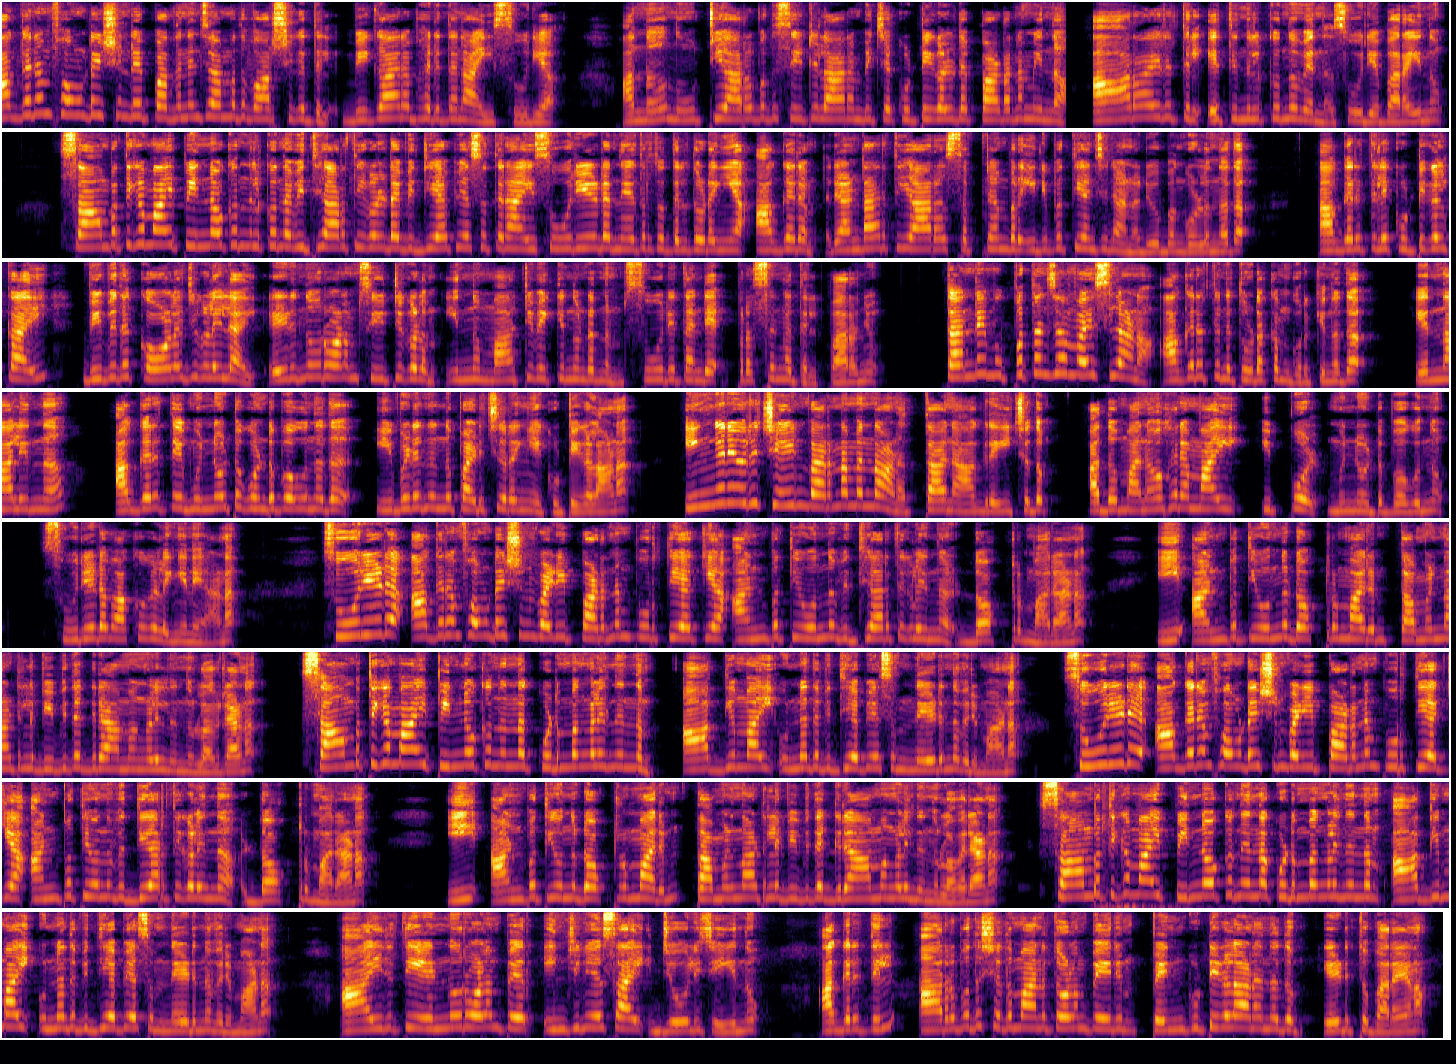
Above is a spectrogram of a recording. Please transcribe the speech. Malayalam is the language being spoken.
അഗരം ഫൗണ്ടേഷന്റെ പതിനഞ്ചാമത് വാർഷികത്തിൽ വികാരഭരിതനായി സൂര്യ. അന്ന് നൂറ്റി അറുപത് സീറ്റിൽ ആരംഭിച്ച കുട്ടികളുടെ പഠനം ഇന്ന് ആറായിരത്തിൽ എത്തി നിൽക്കുന്നുവെന്ന് സൂര്യ പറയുന്നു. സാമ്പത്തികമായി പിന്നോക്കം നിൽക്കുന്ന വിദ്യാർത്ഥികളുടെ വിദ്യാഭ്യാസത്തിനായി സൂര്യയുടെ നേതൃത്വത്തിൽ തുടങ്ങിയ അഗരം രണ്ടായിരത്തിയാറ് സെപ്റ്റംബർ ഇരുപത്തിയഞ്ചിനാണ് രൂപം കൊള്ളുന്നത്. അഗരത്തിലെ കുട്ടികൾക്കായി വിവിധ കോളേജുകളിലായി എഴുന്നൂറോളം സീറ്റുകളും ഇന്ന് മാറ്റിവെക്കുന്നുണ്ടെന്നും സൂര്യ തന്റെ പ്രസംഗത്തിൽ പറഞ്ഞു. തന്റെ മുപ്പത്തഞ്ചാം വയസ്സിലാണ് അഗരത്തിന് തുടക്കം കുറിക്കുന്നത്. എന്നാൽ ഇന്ന് അഗരത്തെ മുന്നോട്ട് കൊണ്ടുപോകുന്നത് ഇവിടെ നിന്ന് പഠിച്ചിറങ്ങിയ കുട്ടികളാണ്. ഇങ്ങനെ ഒരു ചെയിൻ വരണമെന്നാണ് താൻ ആഗ്രഹിച്ചതും. അത് മനോഹരമായി ഇപ്പോൾ മുന്നോട്ട് പോകുന്നു. സൂര്യയുടെ വാക്കുകൾ ഇങ്ങനെയാണ്. സൂര്യയുടെ അഗരം ഫൗണ്ടേഷൻ വഴി പഠനം പൂർത്തിയാക്കിയ അൻപത്തിയൊന്ന് വിദ്യാർത്ഥികൾ ഇന്ന് ഡോക്ടർമാരാണ്. ഈ അൻപത്തിയൊന്ന് ഡോക്ടർമാരും തമിഴ്നാട്ടിലെ വിവിധ ഗ്രാമങ്ങളിൽ നിന്നുള്ളവരാണ്. സാമ്പത്തികമായി പിന്നോക്കം നിന്ന കുടുംബങ്ങളിൽ നിന്നും ആദ്യമായി ഉന്നത വിദ്യാഭ്യാസം നേടുന്നവരുമാണ്. സൂര്യയുടെ അഗരം ഫൗണ്ടേഷൻ വഴി പഠനം പൂർത്തിയാക്കിയ അൻപത്തിയൊന്ന് വിദ്യാർത്ഥികൾ ഇന്ന് ഡോക്ടർമാരാണ്. ഈ അൻപത്തിയൊന്ന് ഡോക്ടർമാരും തമിഴ്നാട്ടിലെ വിവിധ ഗ്രാമങ്ങളിൽ നിന്നുള്ളവരാണ്. സാമ്പത്തികമായി പിന്നോക്കം നിന്ന കുടുംബങ്ങളിൽ നിന്നും ആദ്യമായി ഉന്നത വിദ്യാഭ്യാസം നേടുന്നവരുമാണ്. ആയിരത്തി എണ്ണൂറോളം പേർ എഞ്ചിനീയേഴ്സായി ജോലി ചെയ്യുന്നു. അഗരത്തിൽ അറുപത് ശതമാനത്തോളം പേരും പെൺകുട്ടികളാണെന്നതും എടുത്തു പറയണം.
